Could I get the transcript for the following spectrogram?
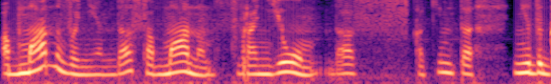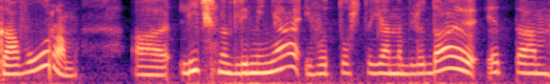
обманыванием, да, с обманом, с враньем, да, с каким-то недоговором, а, лично для меня, и вот то, что я наблюдаю, это,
